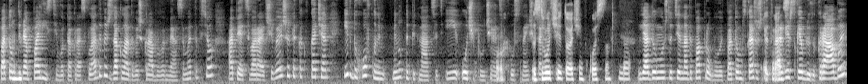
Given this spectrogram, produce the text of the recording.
Потом mm-hmm. ты прям по листьям вот так раскладываешь, закладываешь крабовым мясом это все, опять сворачиваешь это как в качан, и в духовку на минут на 15. И очень получается Ох, вкусно. Еще звучит так, очень вкусно, да. Я думаю, что тебе надо попробовать. Потом скажешь, что Прекрасно. это норвежское блюдо. Крабы,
